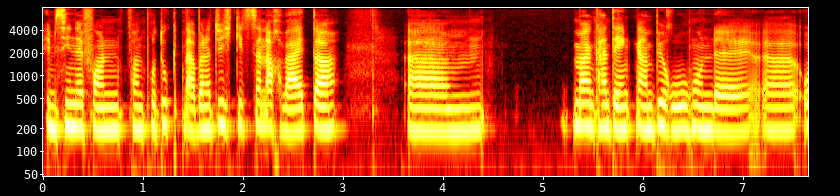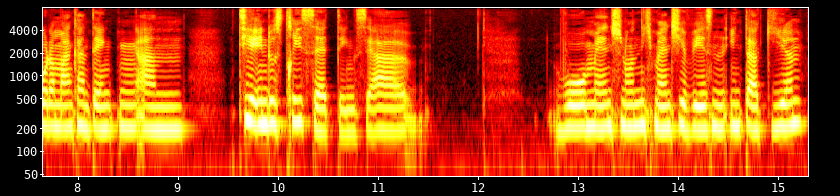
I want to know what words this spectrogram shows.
im Sinne von, von Produkten. Aber natürlich geht es dann auch weiter ähm, man kann denken an Bürohunde äh, oder man kann denken an Tierindustrie-Settings, ja, wo Menschen und nichtmenschliche Wesen interagieren.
